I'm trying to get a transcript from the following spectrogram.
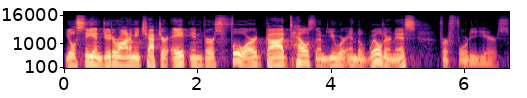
You'll see in Deuteronomy chapter 8, in verse 4, God tells them, You were in the wilderness for 40 years.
